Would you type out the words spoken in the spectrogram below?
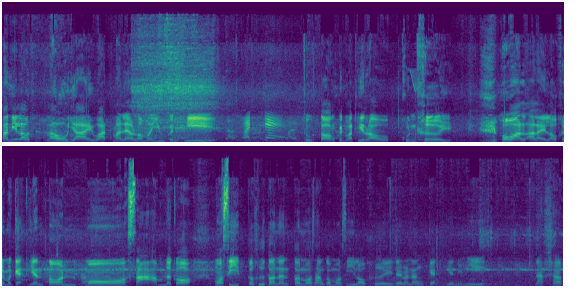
ตอนนี้เราเราย้ายวัดมาแล้วเรามาอยู่กันที่ วัดแก่ถูกต้องเป็นวัดที่เราคุ้นเคย เพราะว่าอะไรเราเคยมาแกะเทียนตอนม .3 แล้วก็ม .4 ก็คือตอนนั้นตอนม .3 กับม .4 เราเคยได้มานั่งแกะเทียนอยู่นี่นะครับ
